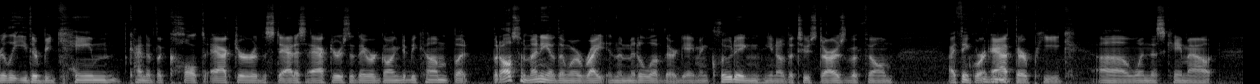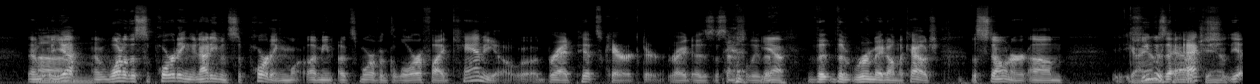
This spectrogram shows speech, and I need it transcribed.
really either became kind of the cult actor or the status actors that they were going to become, but but also many of them were right in the middle of their game, including you know the two stars of the film. I think were at their peak uh, when this came out. And yeah, and one of the supporting, not even supporting. I mean, it's more of a glorified cameo. Uh, Brad Pitt's character, right, is essentially the, Yeah. the the roommate on the couch, the stoner. Um, he was couch, actually yeah.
